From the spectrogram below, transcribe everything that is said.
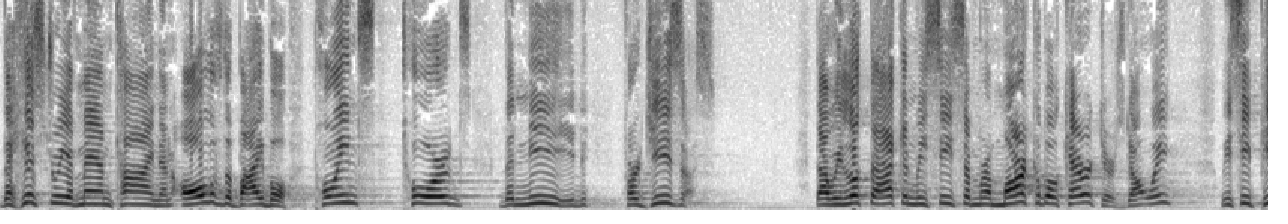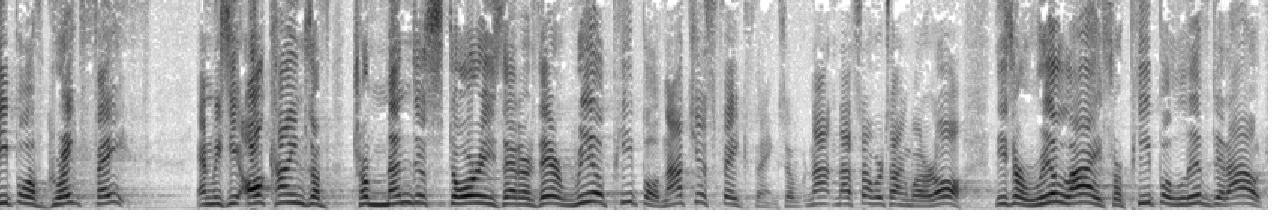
The history of mankind and all of the Bible points towards the need for Jesus. That we look back and we see some remarkable characters, don't we? We see people of great faith. And we see all kinds of tremendous stories that are there, real people, not just fake things. So not, that's not what we're talking about at all. These are real lives where people lived it out.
